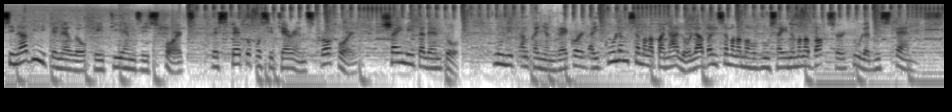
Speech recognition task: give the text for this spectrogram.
Sinabi ni Canelo kay TMZ Sports, respeto ko si Terence Crawford, siya'y may talento. Ngunit ang kanyang record ay kulang sa mga panalo laban sa mga mahuhusay na mga boxer tulad ni Spence.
